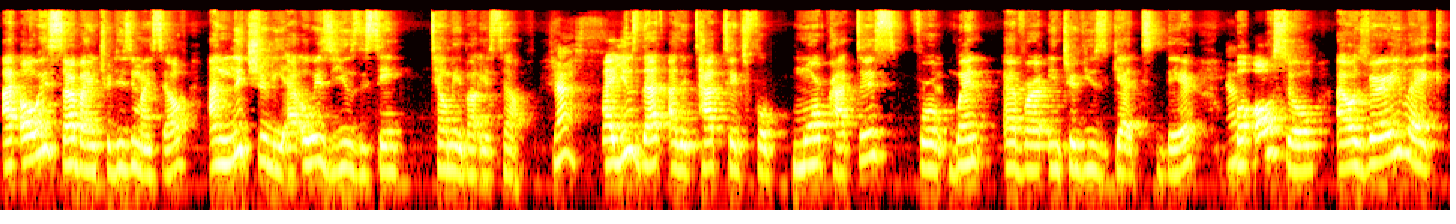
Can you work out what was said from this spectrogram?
I always start by introducing myself, and literally, I always use the same "Tell me about yourself." Yes, I use that as a tactic for more practice for whenever interviews get there. Yep. But also, I was very like,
